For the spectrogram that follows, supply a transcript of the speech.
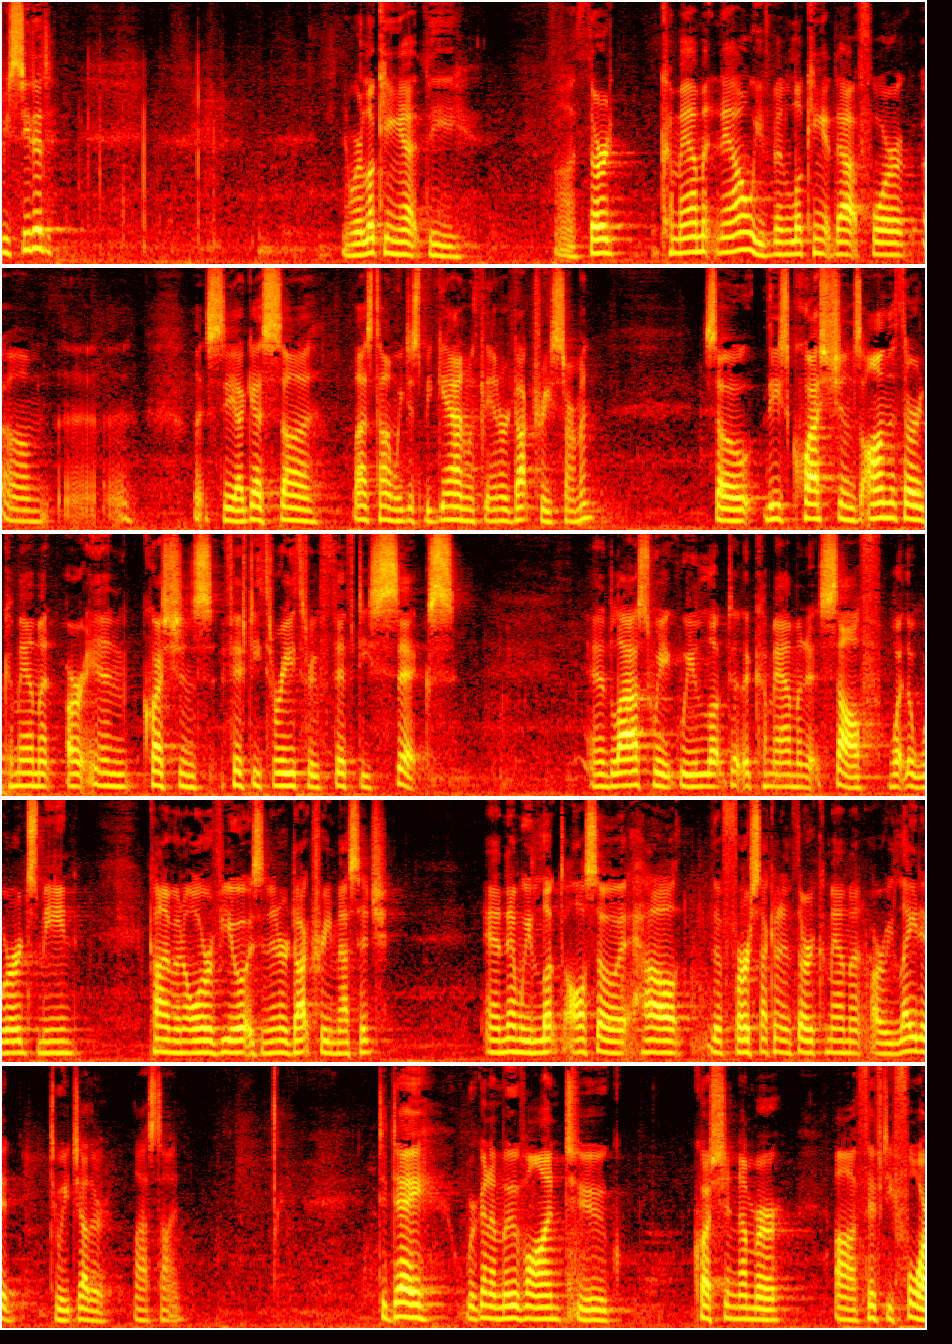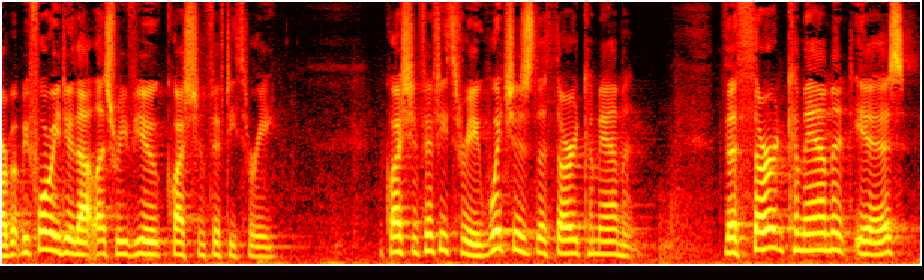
be seated. And we're looking at the uh, third commandment now. We've been looking at that for, um, uh, let's see, I guess uh, last time we just began with the introductory sermon. So these questions on the third commandment are in questions 53 through 56. And last week we looked at the commandment itself, what the words mean kind of an overview. It was an introductory message. And then we looked also at how the first, second, and third commandment are related to each other last time. Today, we're going to move on to question number uh, 54. But before we do that, let's review question 53. Question 53 Which is the third commandment? The third commandment is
